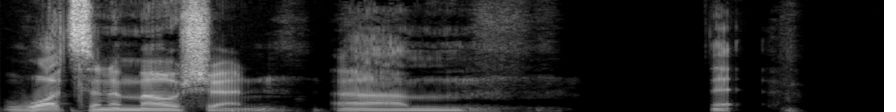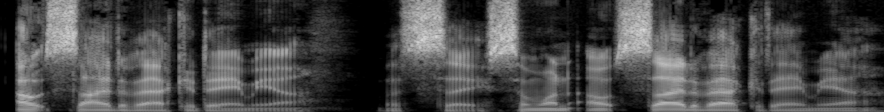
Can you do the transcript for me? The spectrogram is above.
what's an emotion um, eh, outside of academia? Let's say someone outside of academia,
